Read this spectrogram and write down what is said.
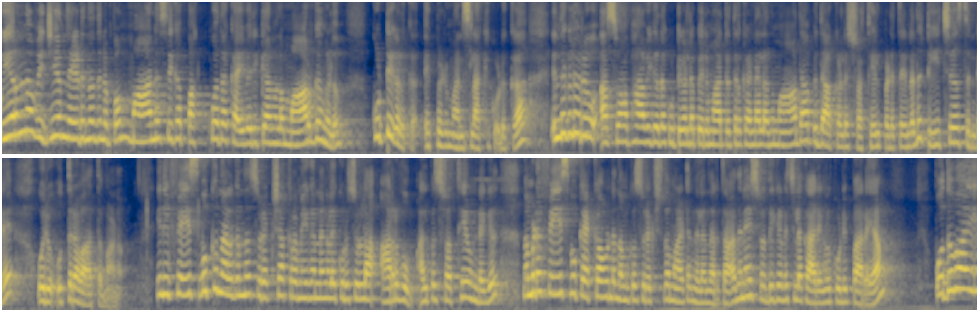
ഉയർന്ന വിജയം നേടുന്നതിനൊപ്പം മാനസിക പക്വത കൈവരിക്കാനുള്ള മാർഗങ്ങളും കുട്ടികൾക്ക് എപ്പോഴും മനസ്സിലാക്കി കൊടുക്കുക. എന്തെങ്കിലും ഒരു അസ്വാഭാവികത കുട്ടികളുടെ പെരുമാറ്റത്തിൽ കണ്ടാൽ അത് മാതാപിതാക്കളുടെ ശ്രദ്ധയിൽപ്പെടുത്തേണ്ടത് ടീച്ചേഴ്സിന്റെ ഒരു ഉത്തരവാദിത്തമാണ്. ഇനി ഫേസ്ബുക്ക് നൽകുന്ന സുരക്ഷാ ക്രമീകരണങ്ങളെക്കുറിച്ചുള്ള അറിവും അല്പം ശ്രദ്ധയുണ്ടെങ്കിൽ നമ്മുടെ ഫേസ്ബുക്ക് അക്കൗണ്ട് നമുക്ക് സുരക്ഷിതമായിട്ട് നിലനിർത്താം. അതിനെ ശ്രദ്ധിക്കേണ്ട ചില കാര്യങ്ങൾ കൂടി പറയാം. പൊതുവായി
